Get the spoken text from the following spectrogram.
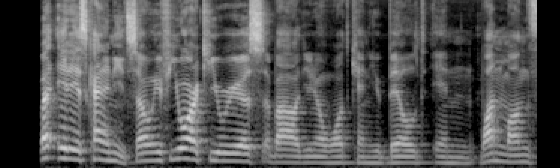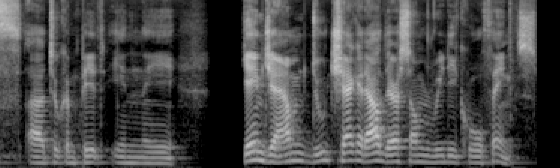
but it is kind of neat. So if you are curious about, you know, what can you build in one month uh, to compete in the game jam, do check it out. There are some really cool things.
